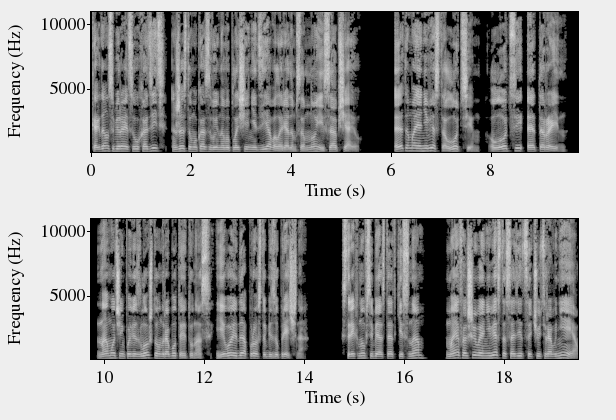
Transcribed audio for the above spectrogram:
Когда он собирается уходить, жестом указываю на воплощение дьявола рядом со мной и сообщаю. «Это моя невеста, Лотти. Лотти — это Рейн. Нам очень повезло, что он работает у нас. Его еда просто безупречна». Стряхнув себе остатки сна, Моя фальшивая невеста садится чуть ровнее,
